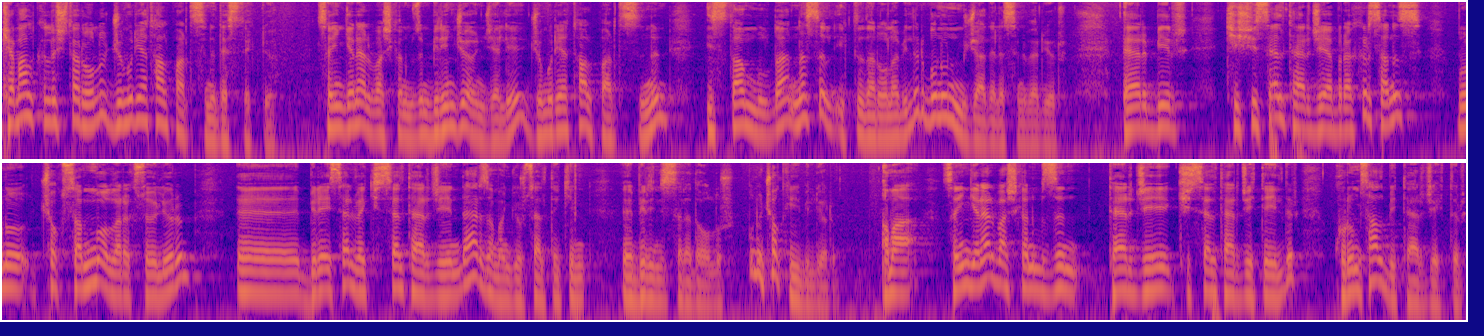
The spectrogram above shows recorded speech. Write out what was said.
Kemal Kılıçdaroğlu Cumhuriyet Halk Partisi'ni destekliyor. Sayın Genel Başkanımızın birinci önceliği Cumhuriyet Halk Partisi'nin İstanbul'da nasıl iktidar olabilir bunun mücadelesini veriyor. Eğer bir kişisel tercihe bırakırsanız bunu çok samimi olarak söylüyorum. E, bireysel ve kişisel tercihinde her zaman Gürsel Tekin e, birinci sırada olur. Bunu çok iyi biliyorum. Ama Sayın Genel Başkanımızın tercihi kişisel tercih değildir. Kurumsal bir tercihtir.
